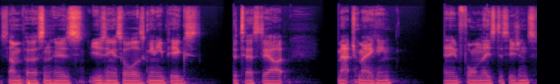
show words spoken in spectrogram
Some person who's using us all as guinea pigs to test out matchmaking and inform these decisions.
